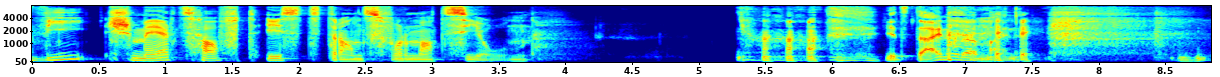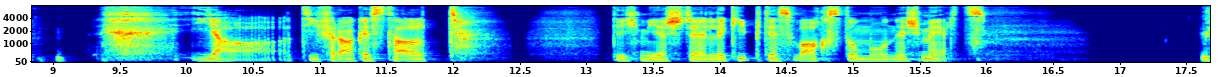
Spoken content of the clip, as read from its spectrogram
wie schmerzhaft ist Transformation? Jetzt dein oder meine? ja, die Frage ist halt, die ich mir stelle, gibt es Wachstum ohne Schmerz?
